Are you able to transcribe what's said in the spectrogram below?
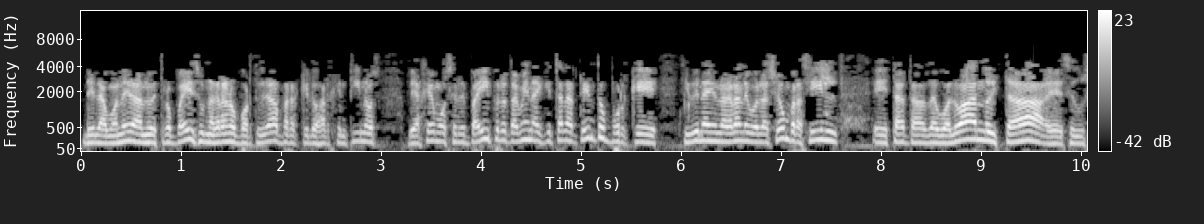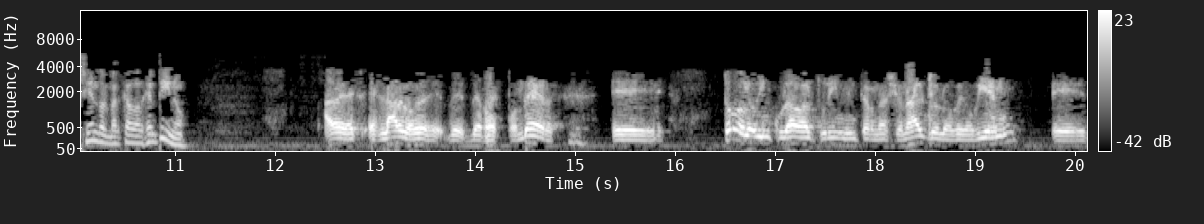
de la moneda en nuestro país, una gran oportunidad para que los argentinos viajemos en el país, pero también hay que estar atentos porque si bien hay una gran devaluación, Brasil eh, está, devaluando y está seduciendo al mercado argentino a ver, es, largo de, responder. Eh, todo lo vinculado al turismo internacional yo lo veo bien, eh,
